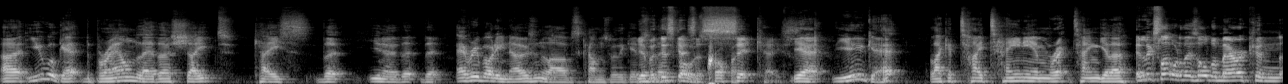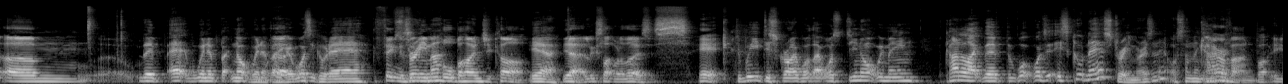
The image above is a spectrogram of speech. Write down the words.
uh, you will get the brown leather shaped case that you know that that everybody knows and loves comes with a Gibson. Yeah, but this gets a proper. sick case. Yeah, you get like a titanium rectangular. It looks like one of those old American um, The Air, Winneba- not Winnebago. Uh, what's it called? Air things that Streamer. you pull behind your car. Yeah. Yeah, it looks like one of those. It's sick. Did we describe what that was? Do you know what we mean? Kind of like the, the what was it? It's called an Airstreamer, isn't it, or something? like that? Caravan, but you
